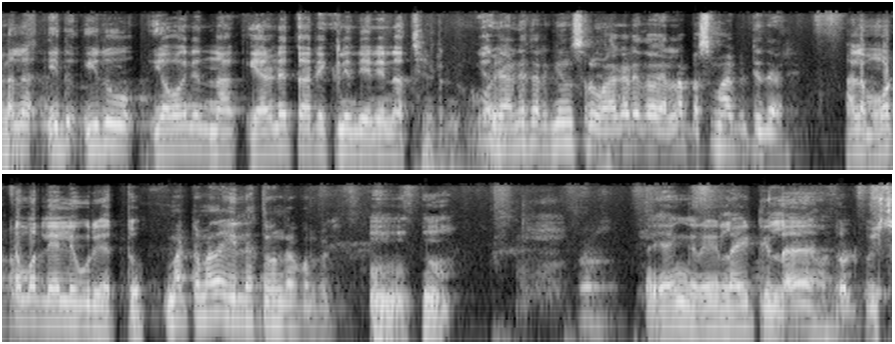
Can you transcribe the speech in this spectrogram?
ಅಲ್ಲ ಇದು ಇದು ಯಾವಾಗಿನಿಂದ ನಾಲ್ಕು ಎರಡನೇ ತಾರೀಕಿನಿಂದ ಏನೇನು ಅಂತ ಹೇಳ್ರಿ ನೀವು? ಎರಡನೇ ತಾರೀಕಿನ ಸರ್ ಒಳಗಡೆ ಇದಾವೆ ಎಲ್ಲ ಬಸ್ ಮಾಡಿಬಿಟ್ಟಿದ್ದಾರೆ ಅಲ್ಲ ಮೊಟ್ಟ ಮೊದಲು ಎಲ್ಲಿ ಉರಿ ಹತ್ತು? ಮೊಟ್ಟ ಮೊದಲು ಇಲ್ಲಿ ಹತ್ಕೊಂಡ ಗುರುಗಳು ಹ್ಞೂ ಹ್ಞೂ ಹೆಂಗ್ರಿ ಲೈಟ್ ಇಲ್ಲ? ದೊಡ್ಡ ಪೀಸ್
